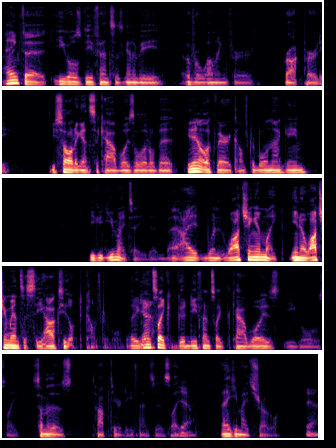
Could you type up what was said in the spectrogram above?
I think the Eagles defense is going to be overwhelming for Brock Purdy. You saw it against the Cowboys a little bit. He didn't look very comfortable in that game. You could, you might say he did, but I when watching him like you know watching him against the Seahawks, he looked comfortable. But against like a good defense like the Cowboys, the Eagles, like some of those top tier defenses, like Yeah. I think he might struggle. Yeah.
